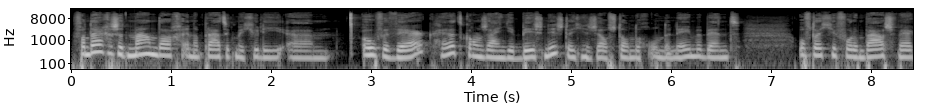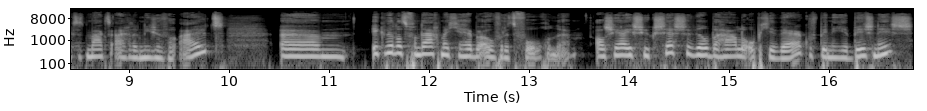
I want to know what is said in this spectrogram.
Vandaag is het maandag en dan praat ik met jullie ehm, over werk. Het kan zijn je business, dat je een zelfstandig ondernemer bent of dat je voor een baas werkt. Het maakt eigenlijk niet zoveel uit. Um, ik wil het vandaag met je hebben over het volgende. Als jij successen wil behalen op je werk of binnen je business,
